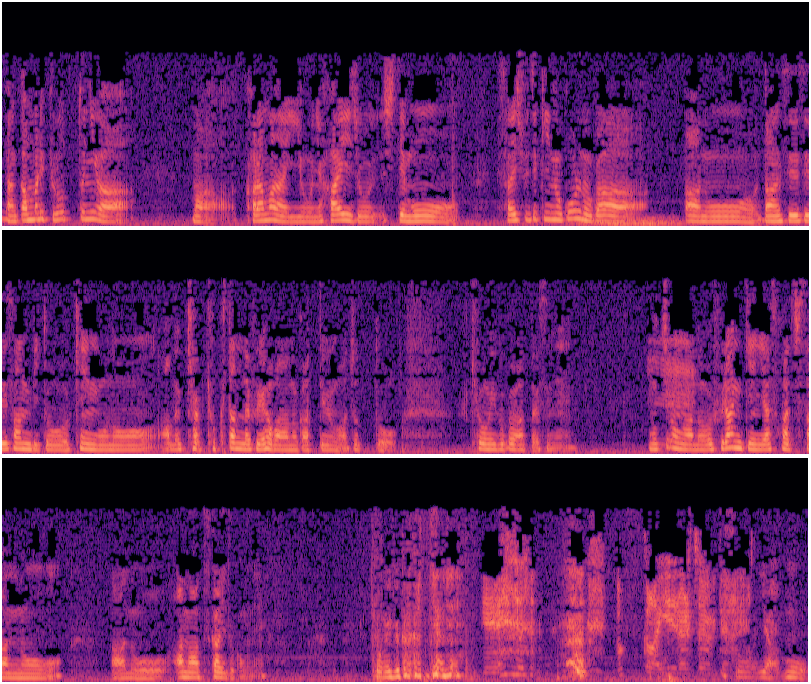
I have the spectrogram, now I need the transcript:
なんかあんまりプロットには、まあ絡まないように排除しても、最終的に残るのが、あの、男性性賛美と嫌悪の、あの、極端な振れ幅なのかっていうのはちょっと、興味深かったですね。もちろん、あの、フランケン安八さんの、あの、あの扱いとかもね、興味深かったよね。ねどっか入れられちゃうみたいなね。そういや、も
